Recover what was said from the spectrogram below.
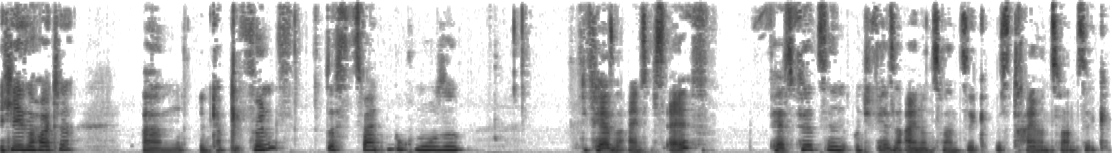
Ich lese heute ähm, in Kapitel 5 des zweiten Buch Mose die Verse 1 bis 11, Vers 14 und die Verse 21 bis 23.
